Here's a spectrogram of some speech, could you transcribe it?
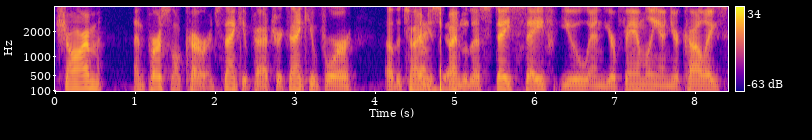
charm and personal courage. Thank you, Patrick. Thank you for uh, the time Thanks, you spend with us. Stay safe, you and your family and your colleagues.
